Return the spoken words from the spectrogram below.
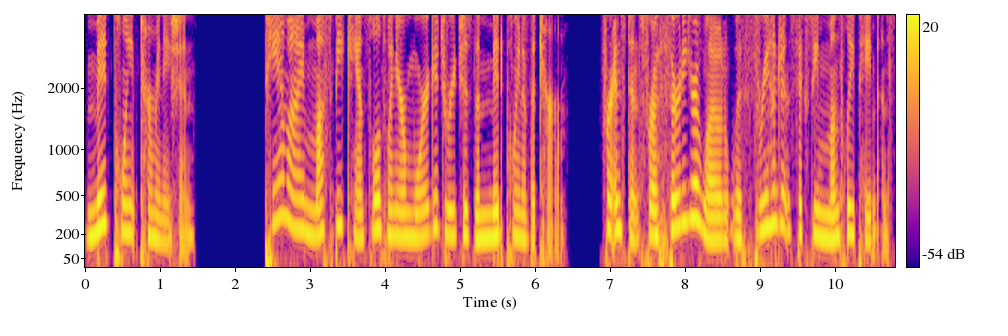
midpoint termination. PMI must be canceled when your mortgage reaches the midpoint of the term. For instance, for a 30 year loan with 360 monthly payments,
